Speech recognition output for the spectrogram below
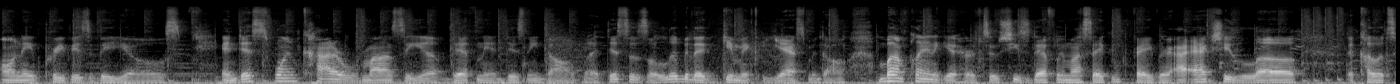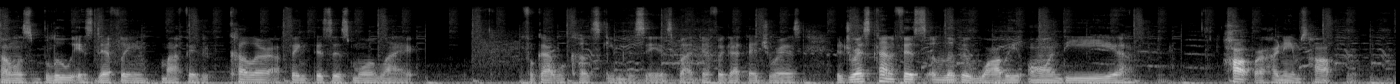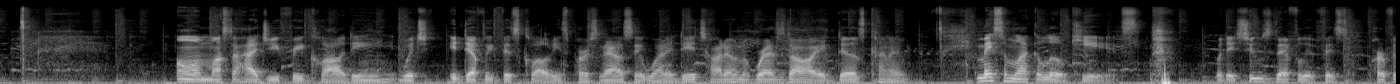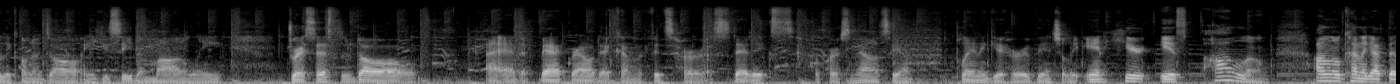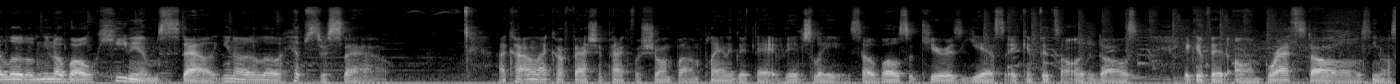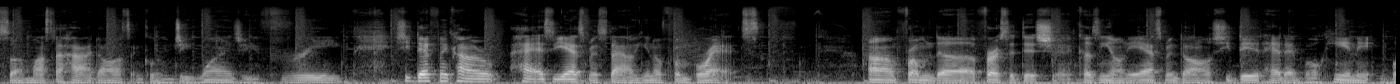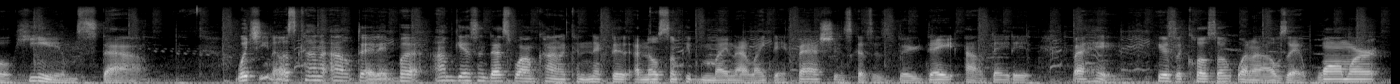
on a previous videos. And this one kind of reminds me of definitely a Disney doll, but this is a little bit of gimmick Yasmin doll. But I'm planning to get her too. She's definitely my second favorite. I actually love the color tones. Blue is definitely my favorite color. I think this is more like forgot what color scheme this is, but I definitely got that dress. The dress kind of fits a little bit wobbly on the Harper. Her name's Harper. Um, on Monster High G3 Clawdeen, which it definitely fits Clawdeen's personality. When I did try it on the Bratz doll, it does kind of, it makes them like a little kids. but the shoes definitely fits perfectly on a doll and you can see the modeling dress as the doll I add a background that kind of fits her aesthetics, her personality. I'm planning to get her eventually. And here is Autumn. Autumn kind of got that little, you know, bohemian style, you know, a little hipster style. I kind of like her fashion pack for sure, but I'm planning to get that eventually. So those are yes, it can fit on other dolls. It can fit on Bratz dolls, you know, some Monster High dolls, including G1, G3. She definitely kind of has Yasmin style, you know, from Bratz. Um, from the first edition, because you know the Yasmin doll, she did have that bohemian bohemian style which you know is kind of outdated but i'm guessing that's why i'm kind of connected. I know some people might not like their fashions because it's very date outdated but hey here's a close-up when i was at walmart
